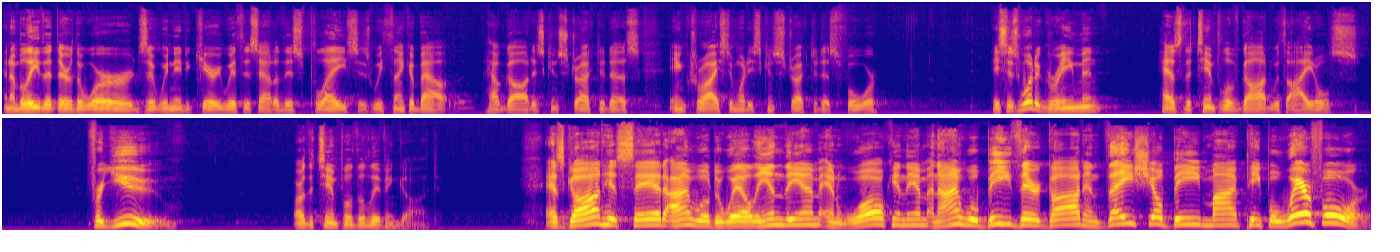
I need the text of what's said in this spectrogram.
And I believe that they're the words that we need to carry with us out of this place as we think about how God has constructed us in Christ and what He's constructed us for. He says, What agreement has the temple of God with idols? For you are the temple of the living God. As God has said, I will dwell in them and walk in them, and I will be their God, and they shall be my people. Wherefore,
